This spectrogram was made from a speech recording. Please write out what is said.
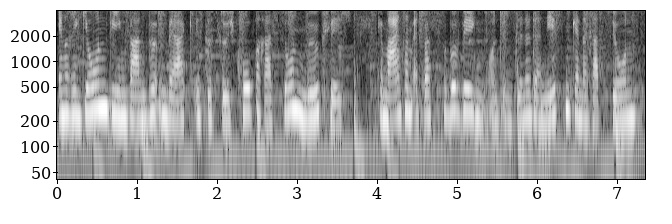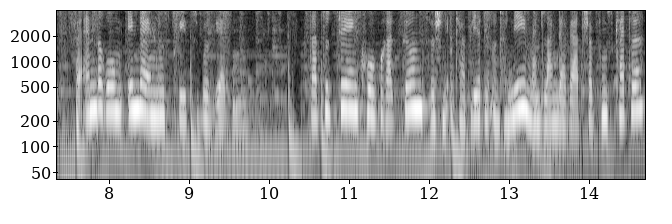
In Regionen wie in Baden-Württemberg ist es durch Kooperation möglich, gemeinsam etwas zu bewegen und im Sinne der nächsten Generation Veränderungen in der Industrie zu bewirken. Dazu zählen Kooperationen zwischen etablierten Unternehmen entlang der Wertschöpfungskette,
